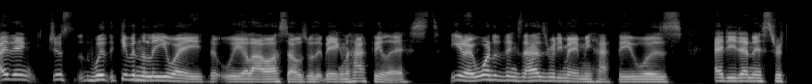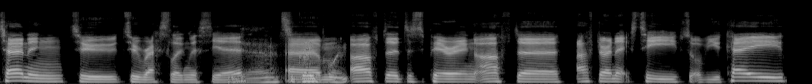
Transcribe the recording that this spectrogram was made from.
I think just with given the leeway that we allow ourselves with it being the happy list, you know, one of the things that has really made me happy was Eddie Dennis returning to to wrestling this year. Yeah, a great um, point. after disappearing after after NXT sort of UK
